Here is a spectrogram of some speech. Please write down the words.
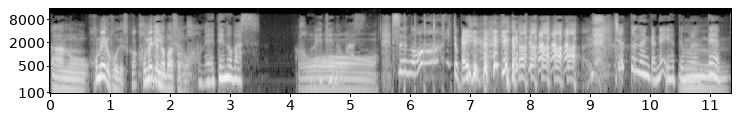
あの、褒める方ですか？褒めて伸ばす方。褒めて伸ばす。褒めて伸ばす。すごーいとか言う。ちょっとなんかね、やってもらってう、ん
